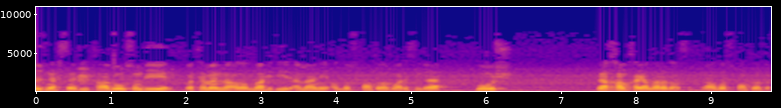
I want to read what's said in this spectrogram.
öz nəfsinə deyir, tabi olsun deyir. Və təmənnə alallahi deyir, əməni Allah subhanətələ barəsində boş və xam xəyallara dalsın. Və Allah subhanətələ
